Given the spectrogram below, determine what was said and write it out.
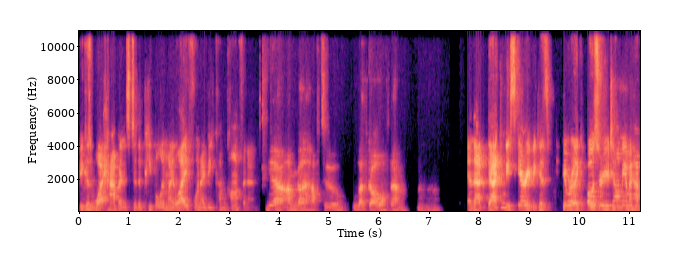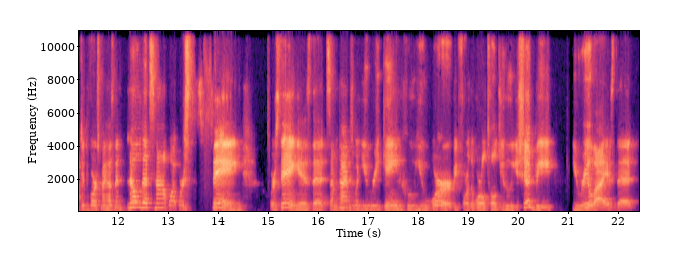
because what happens to the people in my life when I become confident? Yeah, I'm gonna have to let go of them. Mm-hmm. And that that can be scary because people are like, "Oh, so you're telling me I'm gonna have to divorce my husband?" No, that's not what we're saying. We're saying is that sometimes when you regain who you were before the world told you who you should be, you realize that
